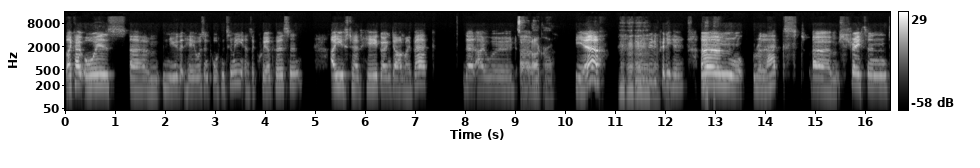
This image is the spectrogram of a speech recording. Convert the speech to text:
Like I always um, knew that hair was important to me as a queer person. I used to have hair going down my back that I would. So did um, I, girl. Yeah, really pretty hair. Um, relaxed, um, straightened,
